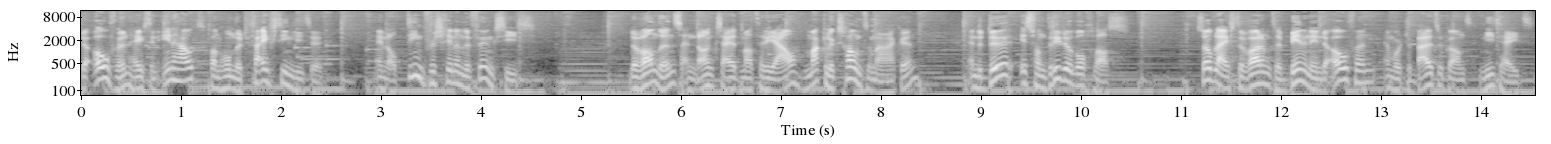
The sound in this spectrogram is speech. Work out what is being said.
De oven heeft een inhoud van 115 liter en wel 10 verschillende functies. De wanden zijn dankzij het materiaal makkelijk schoon te maken en de deur is van driedubbel glas. Zo blijft de warmte binnen in de oven en wordt de buitenkant niet heet.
